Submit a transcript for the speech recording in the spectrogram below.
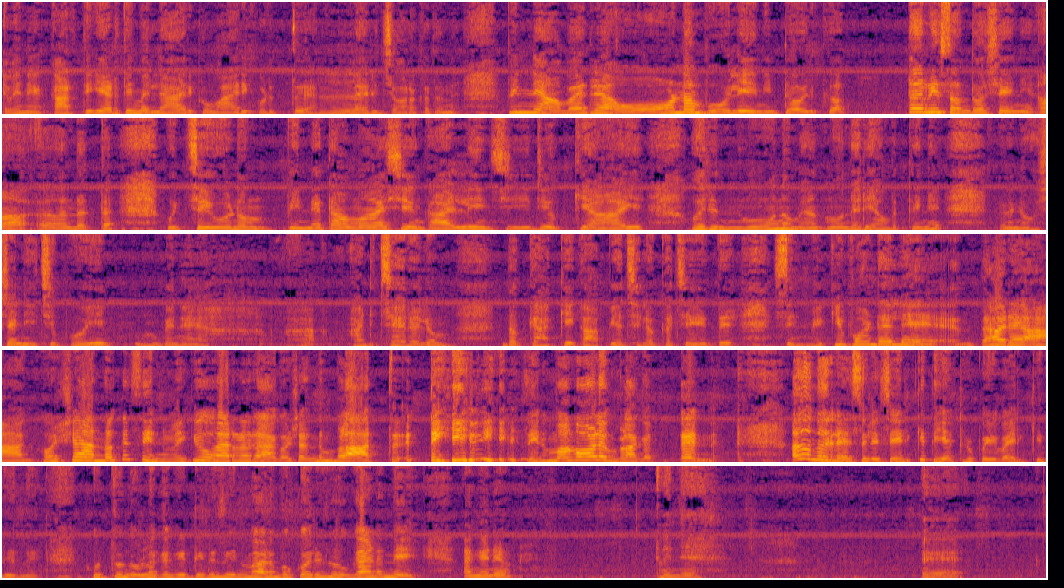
പിന്നെ കാർത്തികേടത്തെയും എല്ലാവർക്കും വാരിക്കൊടുത്ത് എല്ലാവരും ചോറൊക്കെ തന്ന്. പിന്നെ അവരെ ഓണം പോലെ എന്നിട്ട് അവർക്ക് അത്രയും സന്തോഷമായി ആ അന്നത്തെ ഉച്ചയൂണും പിന്നെ തമാശയും കളിയും ചീരിയും ഒക്കെ ആയി ഒരു മൂന്ന് മൂന്നര ആകുമ്പത്തിന് പിന്നെ ഉഷ എണീച്ച് പോയി പിന്നെ അടിച്ചേരലും ഇതൊക്കെ ആക്കി കാപ്പിയച്ചിലൊക്കെ ചെയ്ത് സിനിമയ്ക്ക് പോകണ്ടല്ലേ എന്താ ഒരു ആഘോഷം? അന്നൊക്കെ സിനിമയ്ക്ക് പോകാറുള്ള ഒരു ആഘോഷം. അന്ന് ടി വി സിനിമ ഹാൾ നമ്മളകത്ത് തന്നെ. അതൊന്നും ഒരു രസമില്ല. ശരിക്കും തിയേറ്ററിൽ പോയി വരിക്കി കുത്തുനുള്ളൊക്കെ കിട്ടിയിട്ട് സിനിമ കാണുമ്പോൾ ഒരു സുഖമാണെന്നേ അങ്ങനെ പിന്നെ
